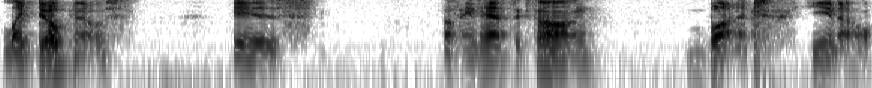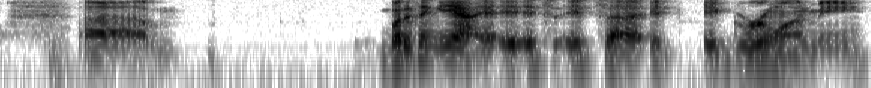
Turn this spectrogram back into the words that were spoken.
like Dope Nose is a fantastic song, but you know, um, but I think yeah, it, it's it's uh it it grew on me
